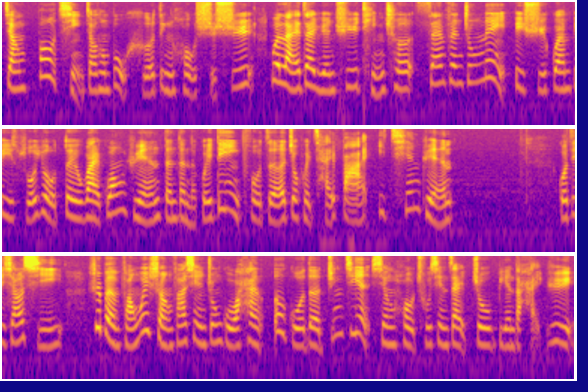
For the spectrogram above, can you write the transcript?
将报请交通部核定后实施。未来在园区停车三分钟内必须关闭所有对外光源等等的规定，否则就会裁罚一千元。国际消息：日本防卫省发现中国和俄国的军舰先后出现在周边的海域。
